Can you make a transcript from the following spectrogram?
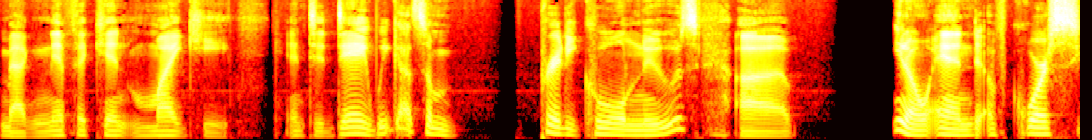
Magnificent Mikey. And today we got some pretty cool news. Uh, you know, and of course,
